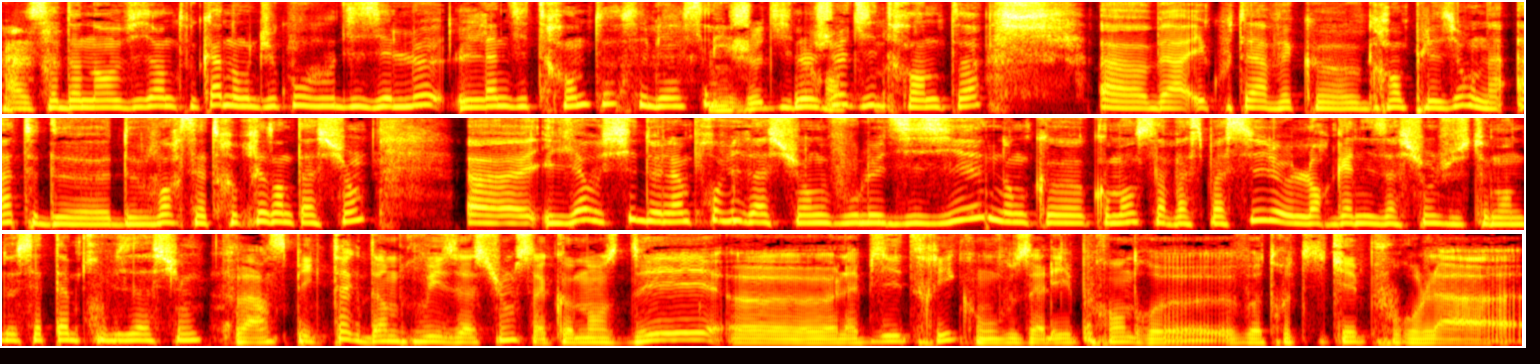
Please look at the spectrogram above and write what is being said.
Ah, ça donne envie, en tout cas. Donc, du coup, vous disiez le lundi 30, c'est bien ça? Le jeudi Le 30. jeudi 30. Euh, bah, écoutez, avec euh, grand plaisir, on a hâte de, de voir cette représentation. Euh, il y a aussi de l'improvisation, vous le disiez. Donc, euh, comment ça va se passer, l'organisation justement de cette improvisation? Bah, un spectacle d'improvisation, ça commence dès euh, la billetterie quand vous allez prendre euh, votre ticket pour la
